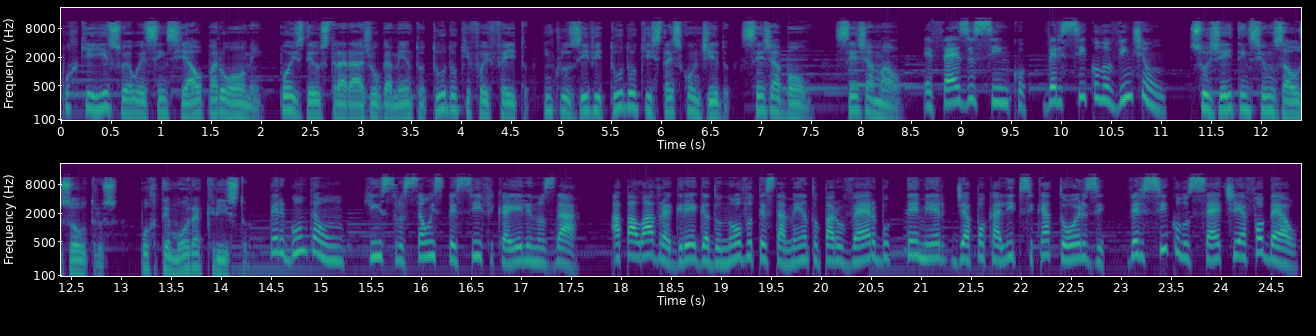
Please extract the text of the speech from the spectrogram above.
porque isso é o essencial para o homem, pois Deus trará a julgamento tudo o que foi feito, inclusive tudo o que está escondido, seja bom, seja mal. Efésios 5, versículo 21. Sujeitem-se uns aos outros, por temor a Cristo. Pergunta 1. Que instrução específica ele nos dá? A palavra grega do Novo Testamento para o verbo temer de Apocalipse 14, versículo 7 é phobel.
